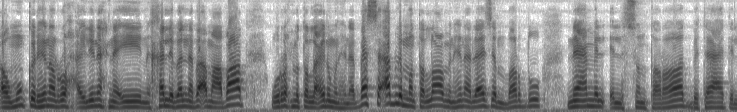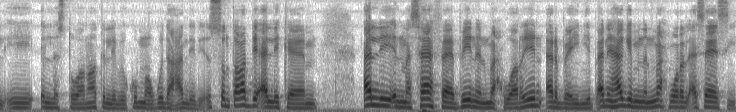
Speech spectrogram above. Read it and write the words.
أو ممكن هنا نروح قايلين إحنا إيه نخلي بالنا بقى مع بعض ونروح مطلعينه من هنا. بس قبل ما نطلعه من هنا لازم برضو نعمل السنترات بتاعه الإيه الأسطوانات اللي بيكون موجودة عندي دي. السنترات دي قال لي كام؟ قال لي المسافة بين المحورين 40 يبقى أنا هاجي من المحور الأساسي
